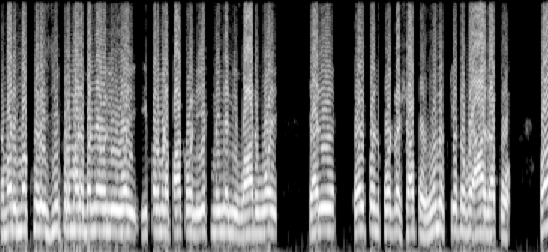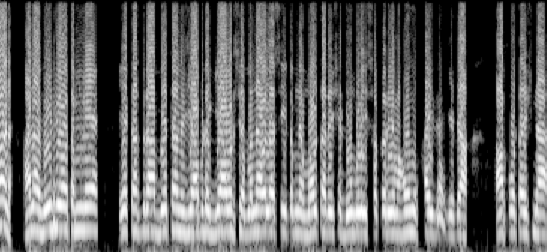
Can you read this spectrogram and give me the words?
તમારી મગફળી જે પ્રમાણે બનાવેલી હોય, એ પ્રમાણે પાકવાની એક મહિનાની વાર હોય, ત્યારે કોઈ પણ પોટેશ આપો. હું નથી કહેતો ભાઈ આજ આપો. પણ આના વીડિયો તમને એકાત્ર બે ત્રણ જે આપણે ગયા વર્ષે બનાવેલા છે તમને મળતા રહેશે ડુંગળી, સકરિયામાં. હું ફાયદા છે ત્યાં આ પોટાશના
